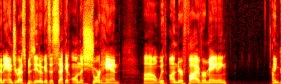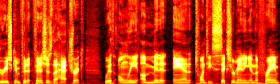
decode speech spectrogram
Then Andrew Esposito gets his second on the shorthand uh, with under five remaining. And Greece fin- finishes the hat trick with only a minute and 26 remaining in the frame.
